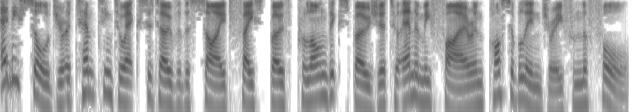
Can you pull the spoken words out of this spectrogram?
Any soldier attempting to exit over the side faced both prolonged exposure to enemy fire and possible injury from the fall.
